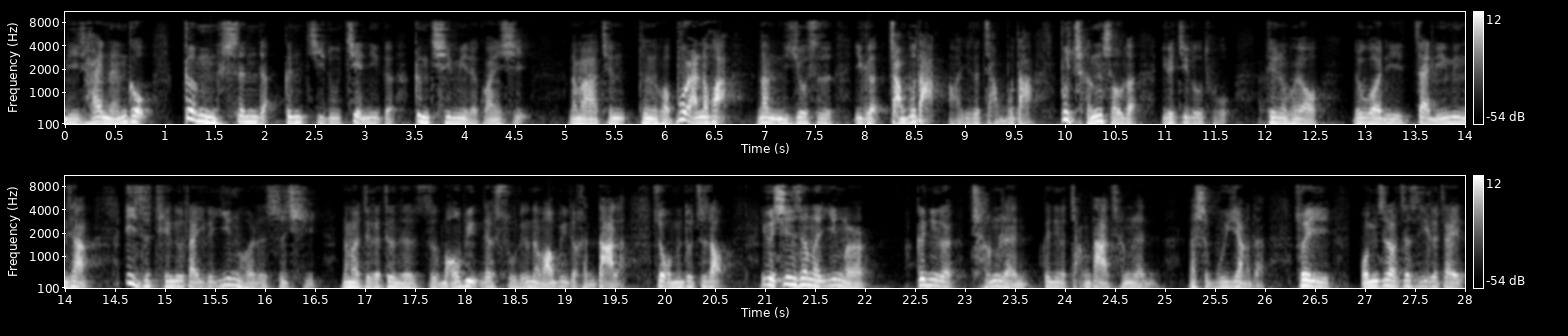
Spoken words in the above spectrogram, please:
你才能够更深的跟基督建立一个更亲密的关系。那么听听众朋友，不然的话，那你就是一个长不大啊，一个长不大、不成熟的一个基督徒。听众朋友，如果你在灵命上一直停留在一个婴儿的时期，那么这个真的是毛病，这个属灵的毛病就很大了。所以我们都知道，一个新生的婴儿跟一个成人，跟一个长大成人那是不一样的。所以我们知道，这是一个在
